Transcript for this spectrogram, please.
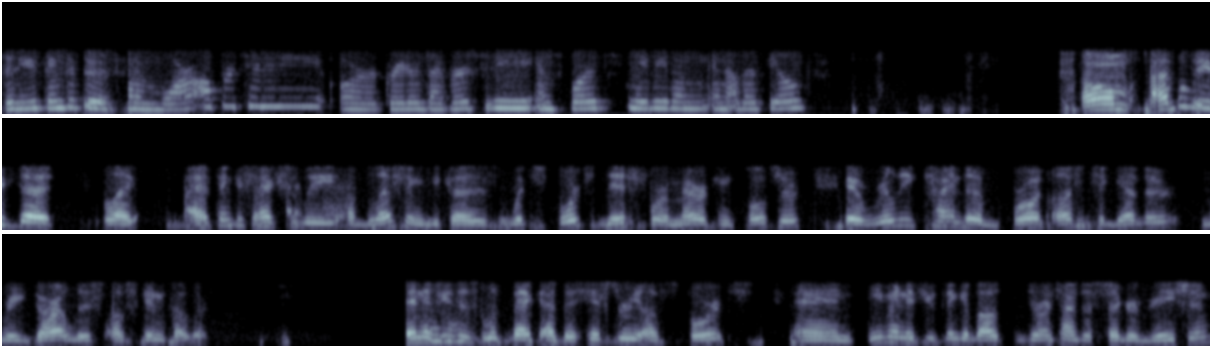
so do you think that there's yeah. kind of more opportunity or greater diversity in sports maybe than in other fields? Um, I believe that like I think it's actually a blessing because what sports did for American culture, it really kind of brought us together regardless of skin color. And if you just look back at the history of sports, and even if you think about during times of segregation,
